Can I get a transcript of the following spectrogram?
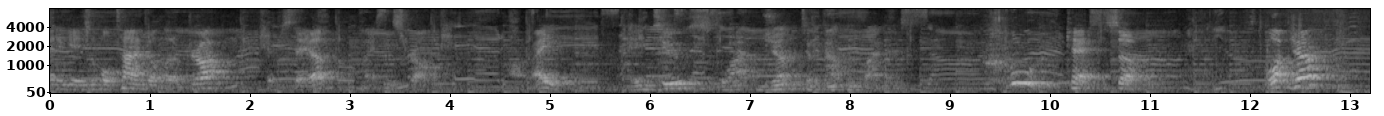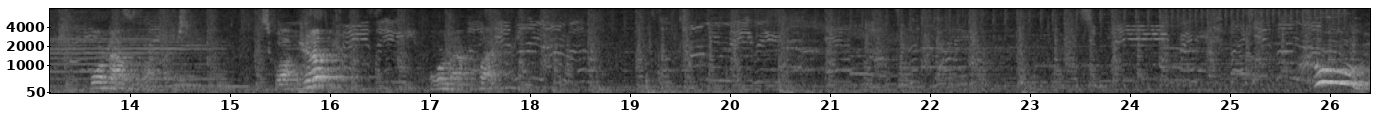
and engaged the whole time, don't let them drop. Hips stay up, nice and strong. Alright, A2, squat jump to mountain climbers. Okay, so squat jump, or mountain climbers. Squat jump, or mountain climbers. Whew.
